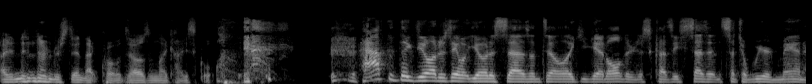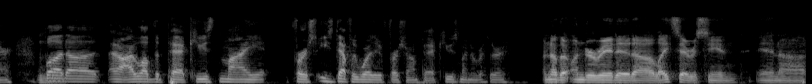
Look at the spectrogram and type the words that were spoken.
I didn't understand that quote. until I was in like high school. Half the things you don't understand what Yoda says until like you get older, just because he says it in such a weird manner. Mm-hmm. But uh, I, I love the pick. He's my first. He's definitely worthy of first round pick. He was my number three. Another underrated uh, lightsaber scene in uh,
